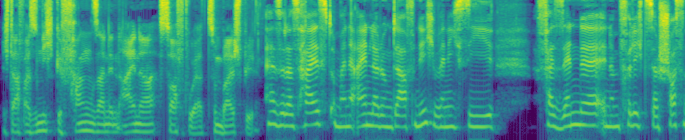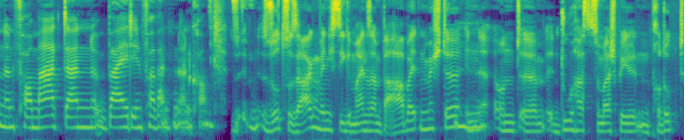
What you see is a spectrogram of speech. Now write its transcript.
Ich darf also nicht gefangen sein in einer Software zum Beispiel. Also das heißt, meine Einladung darf nicht, wenn ich sie versende, in einem völlig zerschossenen Format dann bei den Verwandten ankommen. Sozusagen, wenn ich sie gemeinsam bearbeiten möchte mhm. in, und ähm, du hast zum Beispiel ein Produkt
